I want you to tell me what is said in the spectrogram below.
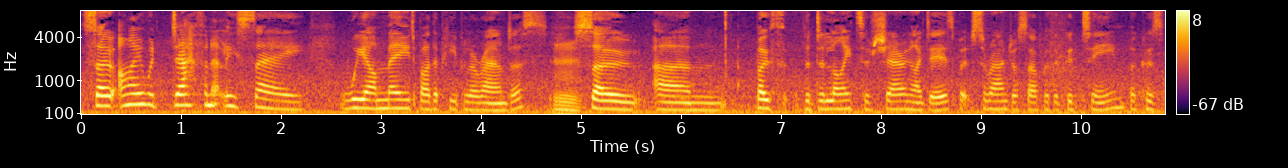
so I would definitely say we are made by the people around us. So um, both the delight of sharing ideas, but surround yourself with a good team because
